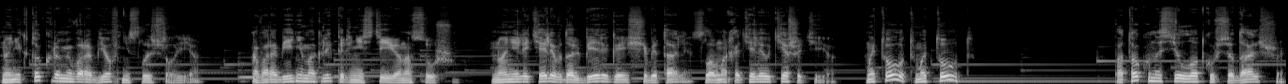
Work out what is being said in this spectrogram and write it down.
но никто, кроме воробьев, не слышал ее. А воробьи не могли перенести ее на сушу. Но они летели вдоль берега и щебетали, словно хотели утешить ее – мы тут, мы тут!» Поток уносил лодку все дальше.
